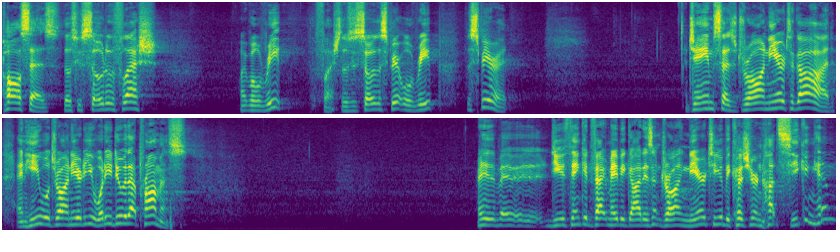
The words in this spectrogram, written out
Paul says, those who sow to the flesh right, will reap the flesh. Those who sow to the Spirit will reap the Spirit. James says, draw near to God, and he will draw near to you. What do you do with that promise? Do you think, in fact, maybe God isn't drawing near to you because you're not seeking him?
